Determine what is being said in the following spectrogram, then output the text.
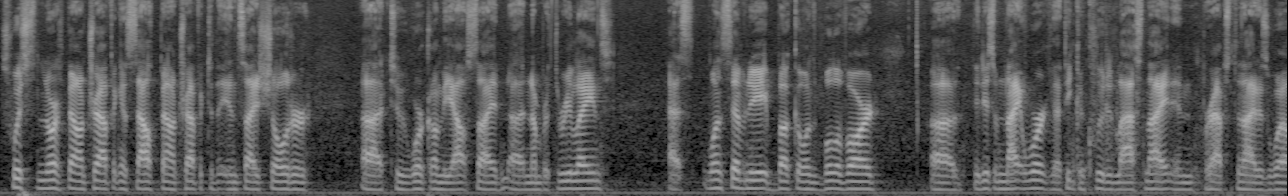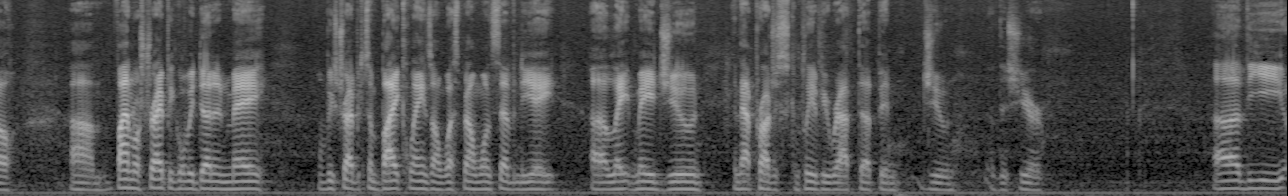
switched the northbound traffic and southbound traffic to the inside shoulder uh, to work on the outside uh, number three lanes. At 178 Buck Owens Boulevard, uh, they did some night work that I think concluded last night and perhaps tonight as well. Um, final striping will be done in May. We'll be striping some bike lanes on westbound 178 uh, late May, June, and that project is completed to be wrapped up in June of this year. Uh, the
